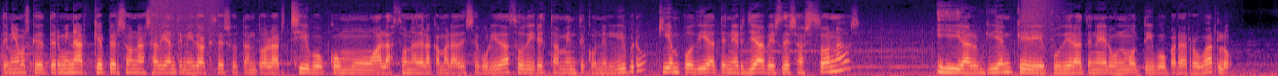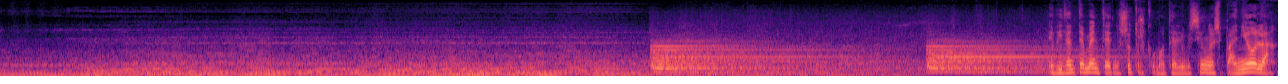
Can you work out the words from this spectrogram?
Teníamos que determinar qué personas habían tenido acceso tanto al archivo como a la zona de la cámara de seguridad o directamente con el libro, quién podía tener llaves de esas zonas y alguien que pudiera tener un motivo para robarlo. Evidentemente, nosotros como televisión española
